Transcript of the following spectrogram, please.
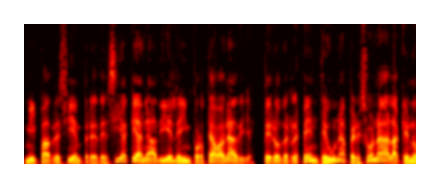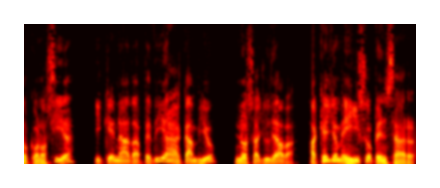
Mi padre siempre decía que a nadie le importaba a nadie, pero de repente una persona a la que no conocía, y que nada pedía a cambio, nos ayudaba. Aquello me hizo pensar,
